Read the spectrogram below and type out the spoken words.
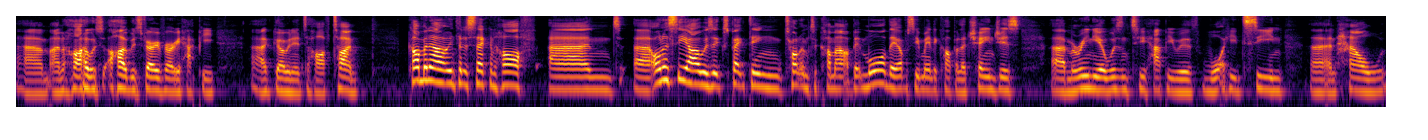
Um, and I was I was very very happy uh, going into half time. Coming out into the second half, and uh, honestly, I was expecting Tottenham to come out a bit more. They obviously made a couple of changes. Uh, Mourinho wasn't too happy with what he'd seen uh, and how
